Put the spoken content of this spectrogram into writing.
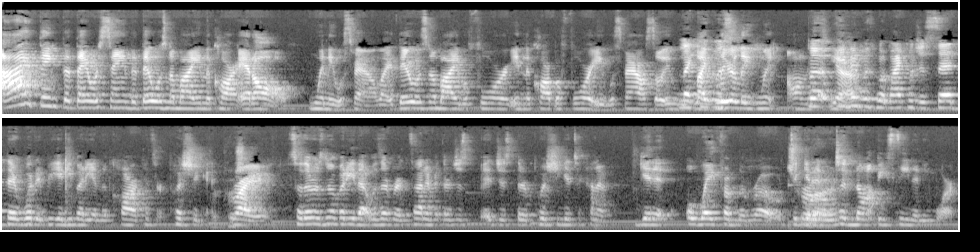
I think that they were saying that there was nobody in the car at all when it was found. Like there was nobody before in the car before it was found. So it Like, like, it was- literally went on. But yeah, even with what Michael just said, there wouldn't be anybody in the car because they're pushing it. right. So there was nobody that was ever inside of it. They're just it just they're pushing it to kind of get it away from the road to get it to not be seen anymore.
